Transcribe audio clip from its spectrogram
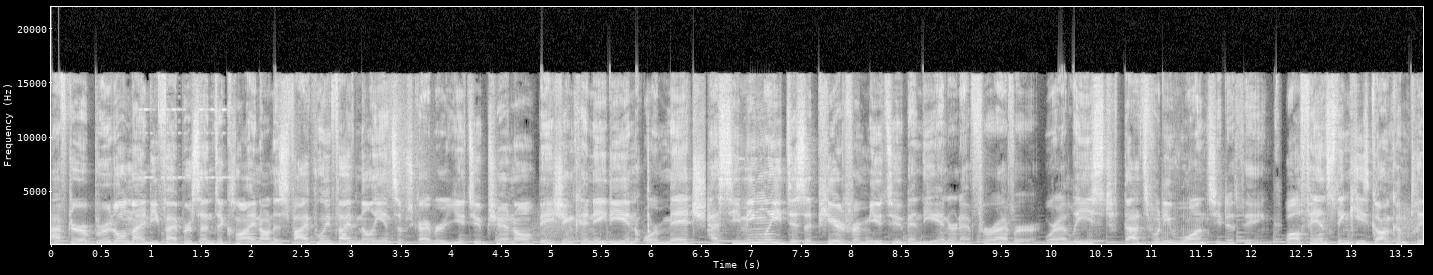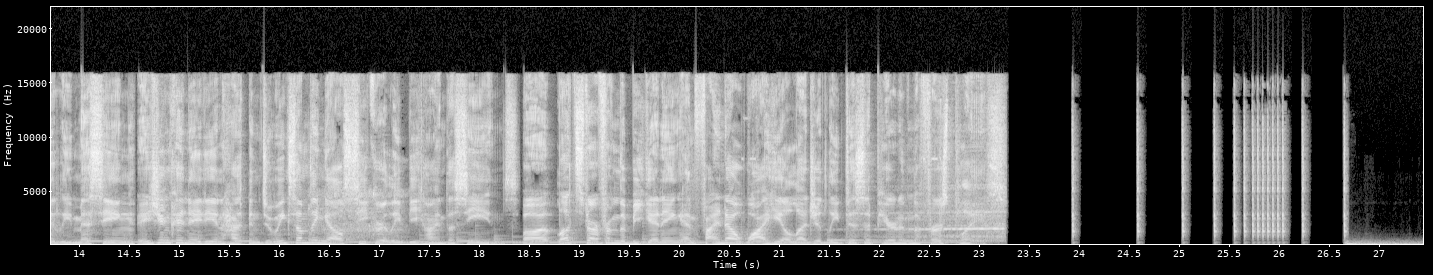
After a brutal 95% decline on his 5.5 million subscriber YouTube channel, Bajan Canadian or Mitch has seemingly disappeared from YouTube and the internet forever, or at least that's what he wants you to think. While fans think he's gone completely missing, Bajan Canadian has been doing something else secretly behind the scenes. But let's start from the beginning and find out why he allegedly disappeared in the first place.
